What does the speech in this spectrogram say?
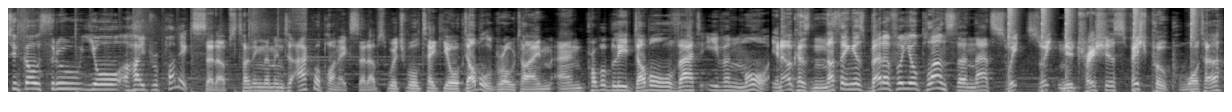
to go through your hydroponics setups, turning them into aquaponics setups, which will take your double grow time and probably double that even more. You know, because nothing is better for your plants than that sweet, sweet, nutritious fish poop water.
